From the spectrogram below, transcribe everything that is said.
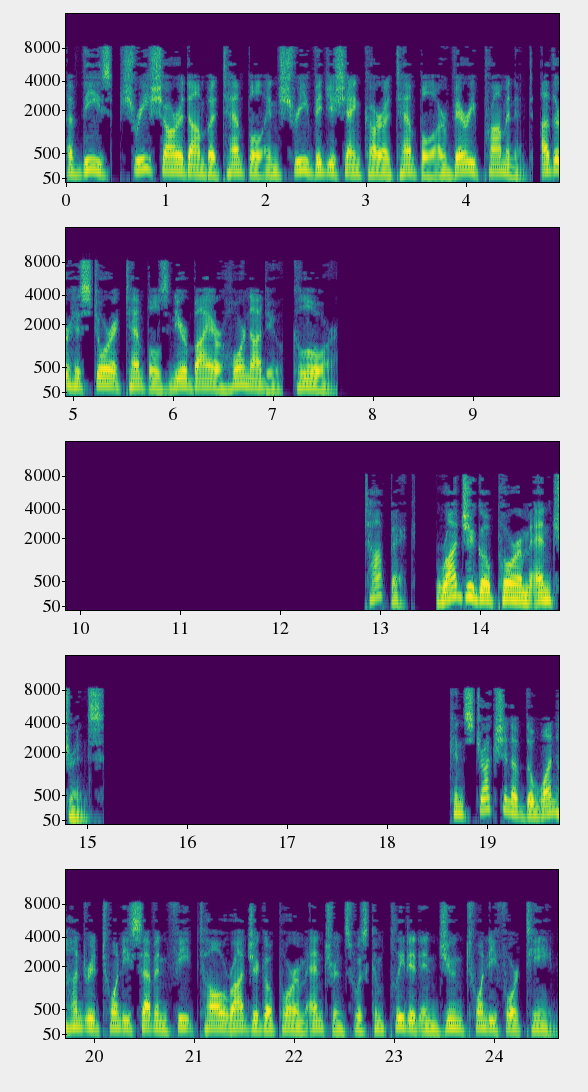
Of these, Sri Sharadamba Temple and Sri Vidyashankara Temple are very prominent. Other historic temples nearby are Horanadu, Kalur. Rajagopuram entrance Construction of the 127 feet tall Rajagopuram entrance was completed in June 2014.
